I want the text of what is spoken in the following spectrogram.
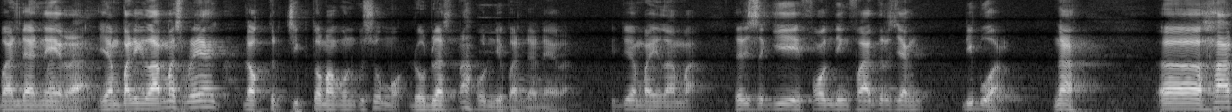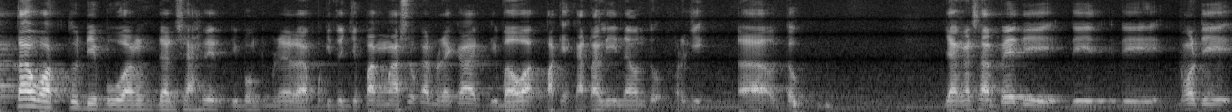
Banda Nera. Yang paling lama sebenarnya Dr. Cipto Mangunkusumo 12 tahun di Banda Nera. Itu yang paling lama. Dari segi founding fathers yang dibuang. Nah, uh, Hatta waktu dibuang dan Syahrir dibuang ke bendera, begitu Jepang masuk kan mereka dibawa pakai Catalina untuk pergi uh, untuk jangan sampai di di di mau di,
